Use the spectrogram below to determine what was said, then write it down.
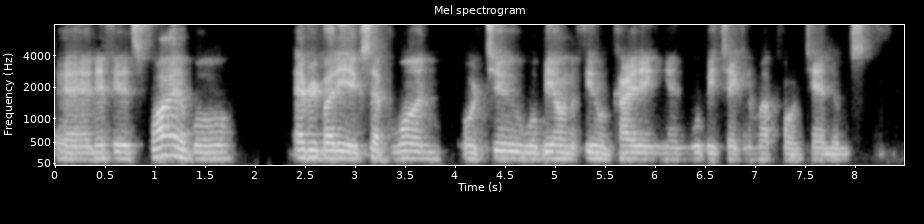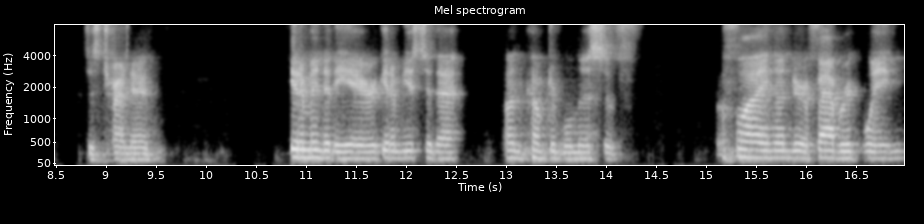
And if it's flyable, everybody except one or two will be on the field kiting and we'll be taking them up on tandems, just trying to get them into the air, get them used to that uncomfortableness of, flying under a fabric wing.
